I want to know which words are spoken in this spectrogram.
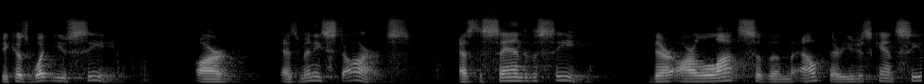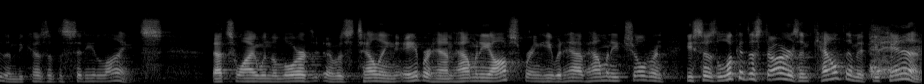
Because what you see are as many stars as the sand of the sea. There are lots of them out there. You just can't see them because of the city lights. That's why when the Lord uh, was telling Abraham how many offspring he would have, how many children, he says, Look at the stars and count them if you can.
